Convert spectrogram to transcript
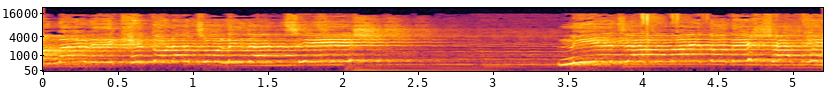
আমায় রেখে তোরা চলে যাচ্ছিস? নিয়ে যা আমায় তোদের সাথে।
